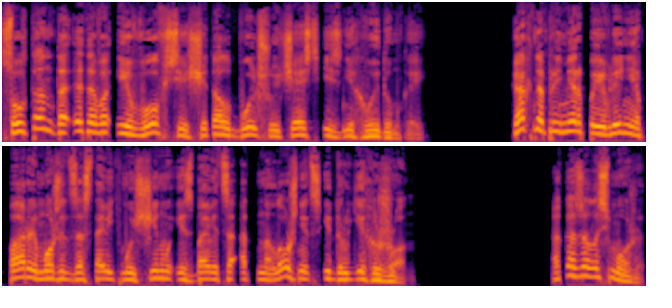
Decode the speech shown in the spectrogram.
Султан до этого и вовсе считал большую часть из них выдумкой. Как, например, появление пары может заставить мужчину избавиться от наложниц и других жен? Оказалось, может.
